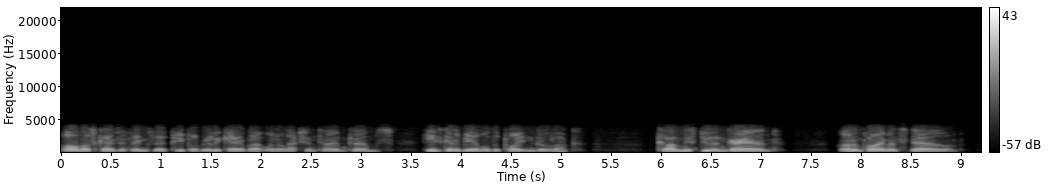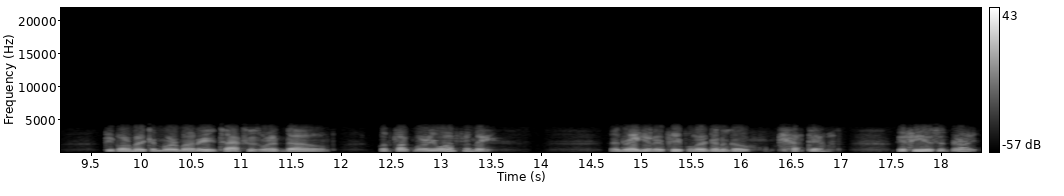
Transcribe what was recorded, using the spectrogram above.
all those kinds of things that people really care about when election time comes, he's going to be able to point and go, look, economy's doing grand, unemployment's down, people are making more money, taxes went down. What the fuck more do you want from me? And regular people are going to go, God damn it, if he isn't right.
